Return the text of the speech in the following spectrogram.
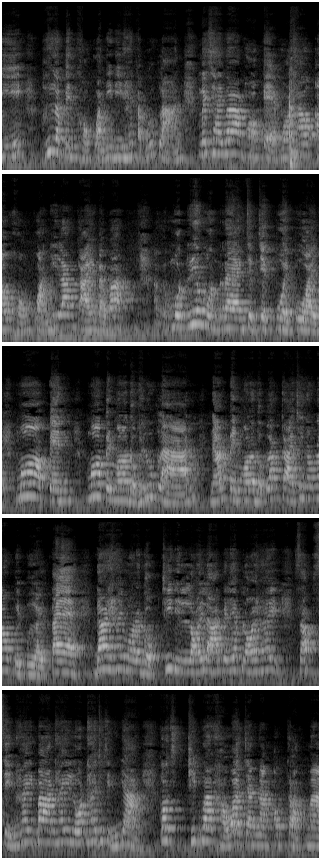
นี้ เพื่อเป็นของขวัญดีๆ ให้กับลูกหลาน ไม่ใช่ว่าพอแก่พอเท่าเอาของขวัญที่ร่างกายแบบว่า หมดเรี่ยวหมดแรงเจ็บเจ็บป่วยป่วยมอบเป็น มอบเป็นมรดกให้ลูกหลานนะเป็นมรดกร่างกายที่เน่าๆเปื่อยๆ แต่ได้ให้มรดกที่ดินร้อยล้านไปเรียบร้อยให้ทรัพย์สินให้บ้านให้รถให้ทุกสิ่งทุกอย่าง ก็คิดว่าเขาอะจะนำเอากลับมา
